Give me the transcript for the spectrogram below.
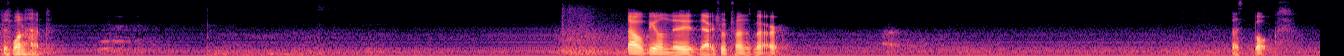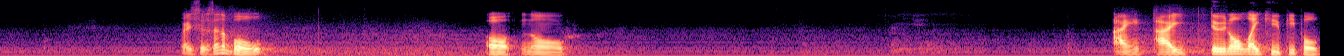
Just one hand. That will be on the, the actual transmitter. That's the box. Right, so it's in a bowl. Oh, no. I, I do not like you people.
